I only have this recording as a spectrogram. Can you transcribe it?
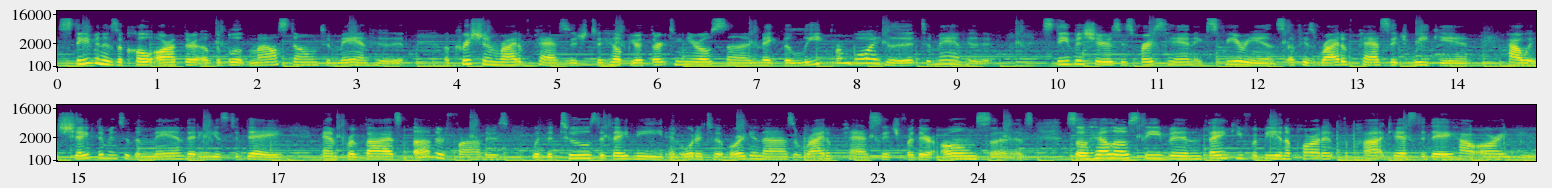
Stephen is a co author of the book Milestone to Manhood, a Christian rite of passage to help your 13 year old son make the leap from boyhood to manhood. Stephen shares his firsthand experience of his rite of passage weekend, how it shaped him into the man that he is today, and provides other fathers with the tools that they need in order to organize a rite of passage for their own sons. So, hello, Stephen. Thank you for being a part of the podcast today. How are you?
